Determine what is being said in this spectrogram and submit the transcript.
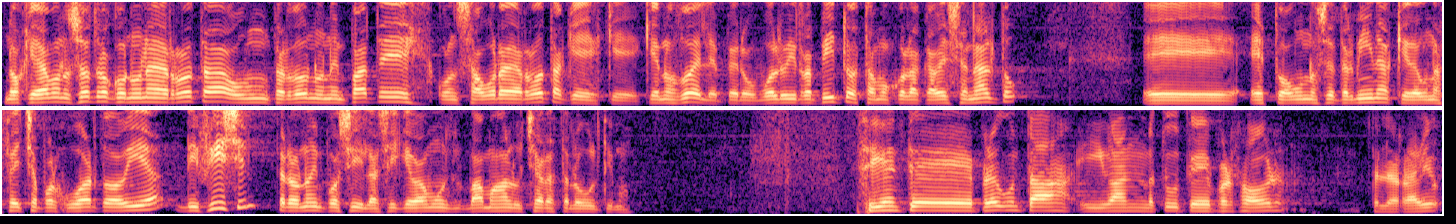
nos quedamos nosotros con una derrota, un perdón, un empate con sabor a derrota que, nos duele, pero vuelvo y repito, estamos con la cabeza en alto. Eh, esto aún no se termina, queda una fecha por jugar todavía, difícil, pero no imposible, así que vamos, vamos a luchar hasta lo último. Siguiente pregunta, Iván Matute, por favor, Teleradio.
